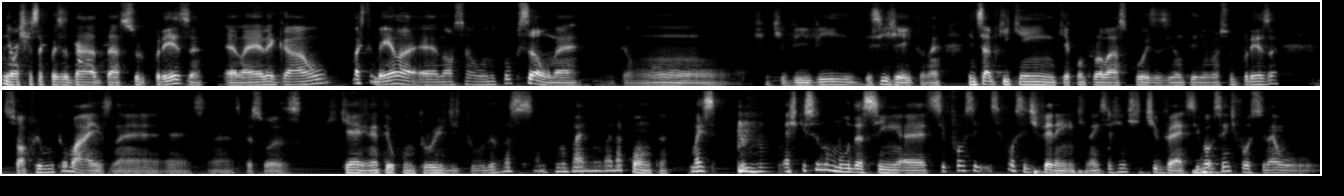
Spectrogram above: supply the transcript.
Eu acho que essa coisa da, da surpresa, ela é legal, mas também ela é a nossa única opção, né? Então, a gente vive desse jeito, né? A gente sabe que quem quer controlar as coisas e não ter nenhuma surpresa sofre muito mais, né? As pessoas que querem né, ter o controle de tudo, elas não vai, não vai dar conta. Mas acho que isso não muda assim. É, se fosse se fosse diferente, né? Se a gente tivesse, se a gente fosse né, o,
